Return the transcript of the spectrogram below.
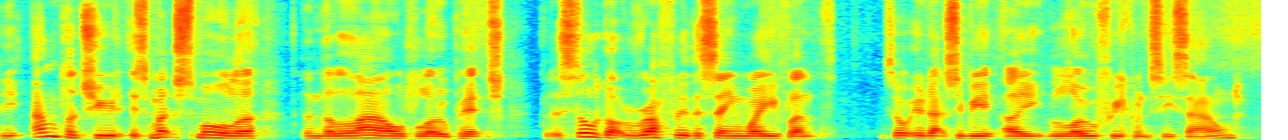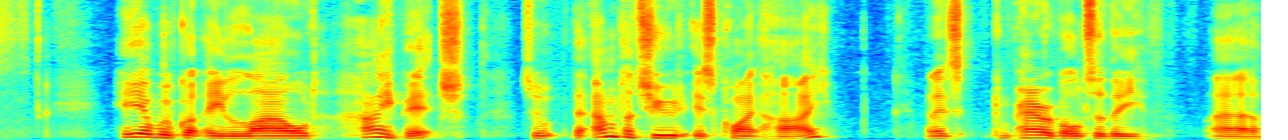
the amplitude is much smaller than the loud low pitch, but it's still got roughly the same wavelength, so it would actually be a low frequency sound. Here we've got a loud high pitch, so the amplitude is quite high, and it's comparable to the uh,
